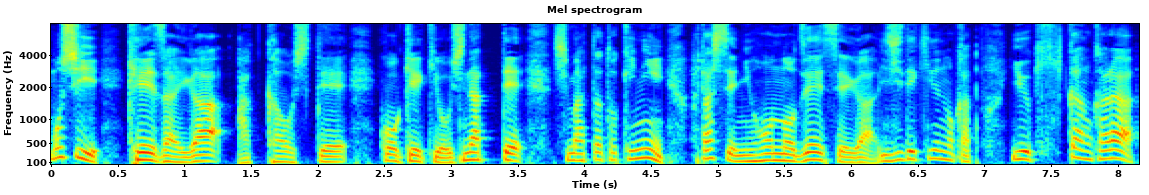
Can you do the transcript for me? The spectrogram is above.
もし経済が悪化をして好景気を失ってしまった時に果たして日本の税制が維持できるのかという危機感から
